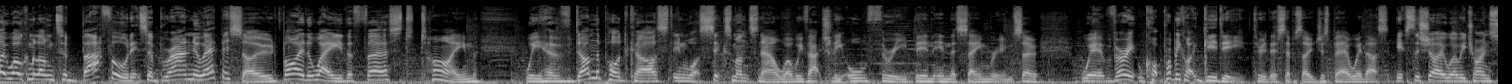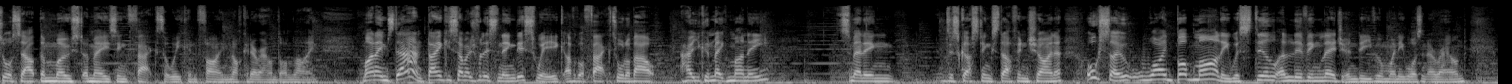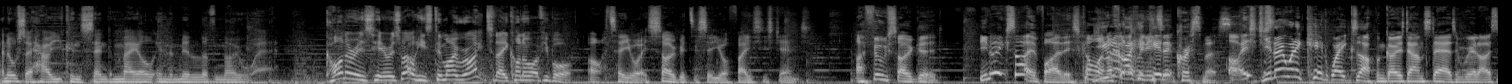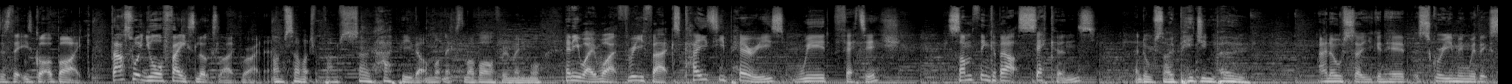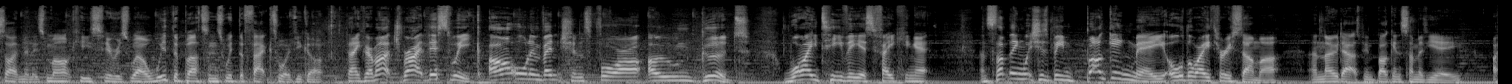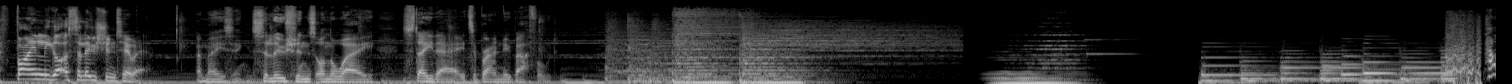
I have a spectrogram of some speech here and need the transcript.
Hello, welcome along to Baffled. It's a brand new episode. By the way, the first time we have done the podcast in what six months now, where we've actually all three been in the same room. So we're very quite, probably quite giddy through this episode. Just bear with us. It's the show where we try and source out the most amazing facts that we can find knocking around online. My name's Dan. Thank you so much for listening. This week I've got facts all about how you can make money smelling disgusting stuff in China. Also, why Bob Marley was still a living legend even when he wasn't around, and also how you can send mail in the middle of nowhere. Connor is here as well. He's to my right today. Connor, what have you bought? Oh, I tell you what, it's so good to see your faces, gents. I feel so good. You're not excited by this? Come on, You I look feel like a kid to- at Christmas. Oh, it's just- You know when a kid wakes up and goes downstairs and realizes that he's got a bike? That's what your face looks like right now. I'm so much. I'm so happy that I'm not next to my bathroom anymore. Anyway, right, three facts: Katy Perry's weird fetish, something about seconds, and also pigeon poo. And also, you can hear screaming with excitement. It's Mark. He's here as well with the buttons, with the facts. What have you got? Thank you very much. Right, this week, are all inventions for our own good? Why TV is faking it? And something which has been bugging me all the way through summer, and no doubt it's been bugging some of you. I finally got a solution to it. Amazing. Solutions on the way. Stay there. It's a brand new Baffled.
